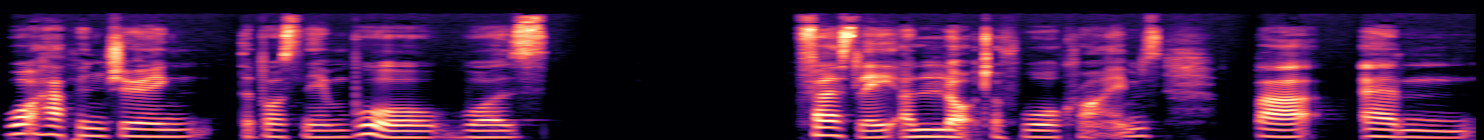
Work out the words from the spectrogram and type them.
what happened during the Bosnian War was, firstly, a lot of war crimes, but um,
